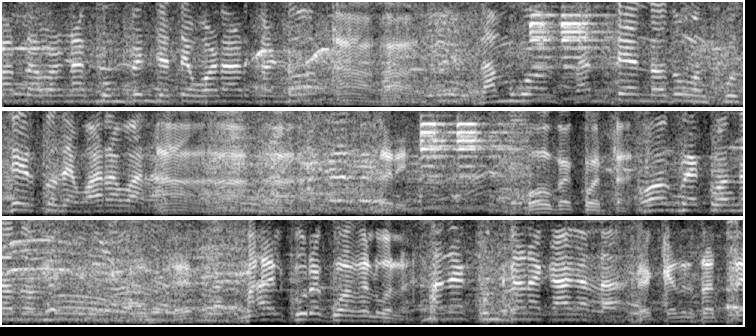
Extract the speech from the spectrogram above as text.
ವಾತಾವರಣ ಗುಂಪಿನ ಜೊತೆ ಓಡಾಡ್ಕೊಂಡು ನಮಗೂ ಒಂದು ಸಂತೆ ಅನ್ನೋದು ಒಂದು ಖುಷಿ ಇರ್ತದೆ ವಾರ ವಾರ. ಸರಿ. ಹೋಗ್ಬೇಕು ಅಂತ. ಹೋಗ್ಬೇಕು ಅನ್ನೋದೊಂದು ಮನೇಲಿ ಕೂರಕ್ಕೂ ಆಗಲ್ವಲ್ಲ? ಮನೆ ಕುಂತ್ಕೊಳಕ್ ಆಗಲ್ಲ. ಯಾಕಂದ್ರೆ ಸತ್ತೆ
